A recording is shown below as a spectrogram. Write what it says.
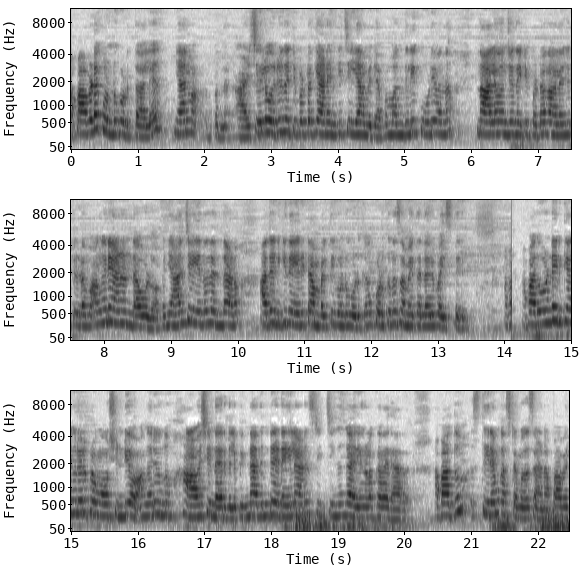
അപ്പോൾ അവിടെ കൊണ്ടു കൊടുത്താൽ ഞാൻ ആഴ്ചയിൽ ഒരു നെറ്റിപ്പെട്ടൊക്കെയാണ് എനിക്ക് ചെയ്യാൻ പറ്റുക അപ്പം മന്ത്ലി കൂടി വന്ന നാലോ അഞ്ചോ നെറ്റിപ്പെട്ടോ നാലോ അഞ്ചോ തിടമ്പോ അങ്ങനെയാണ് ഉണ്ടാവുള്ളൂ. അപ്പം ഞാൻ ചെയ്യുന്നത് എന്താണോ അതെനിക്ക് നേരിട്ട് അമ്പലത്തിൽ കൊണ്ട് കൊടുക്കാം. കൊടുക്കുന്ന സമയത്ത് തന്നെ ഒരു പൈസ തരും. അപ്പം അതുകൊണ്ട് എനിക്ക് അങ്ങനെ ഒരു പ്രൊമോഷന്റെയോ അങ്ങനെയൊന്നും ആവശ്യം ഉണ്ടായിരുന്നില്ല. പിന്നെ അതിന്റെ ഇടയിലാണ് സ്റ്റിച്ചിങ്ങും കാര്യങ്ങളൊക്കെ വരാറ്. അപ്പം അതും സ്ഥിരം കസ്റ്റമേഴ്സാണ് അപ്പോൾ അവർ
